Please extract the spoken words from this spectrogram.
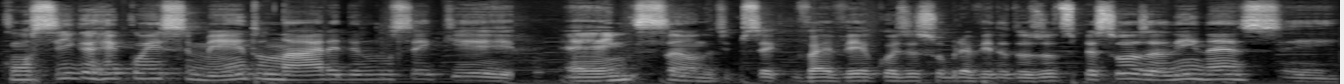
Consiga reconhecimento na área de não sei o quê. É insano. Tipo, você vai ver coisas sobre a vida das outras pessoas ali, né? Se,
